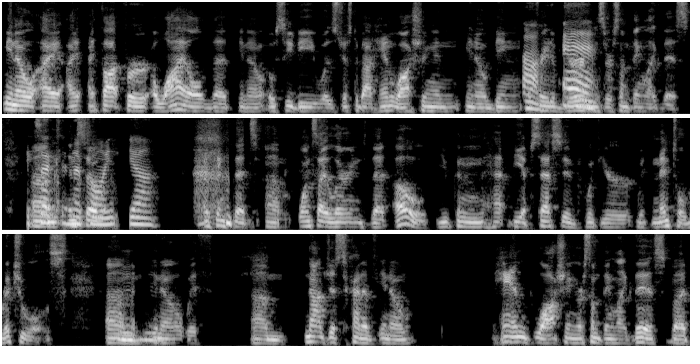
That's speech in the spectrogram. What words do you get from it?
you know, I, I, I thought for a while that you know OCD was just about hand washing and you know being ah, afraid of germs eh. or something like this. Um, exactly um, my so, point. Yeah. I think that um, once I learned that, oh, you can ha- be obsessive with your with mental rituals, um, mm-hmm. you know, with um, not just kind of you know hand washing or something like this, but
